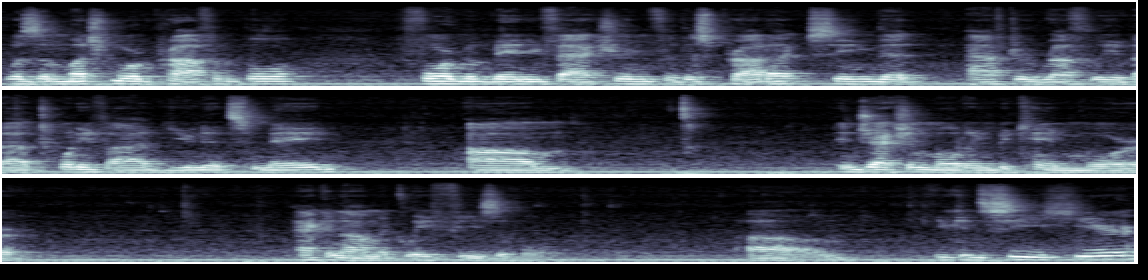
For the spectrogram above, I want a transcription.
was a much more profitable form of manufacturing for this product, seeing that after roughly about 25 units made, um, injection molding became more economically feasible. Um, you can see here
